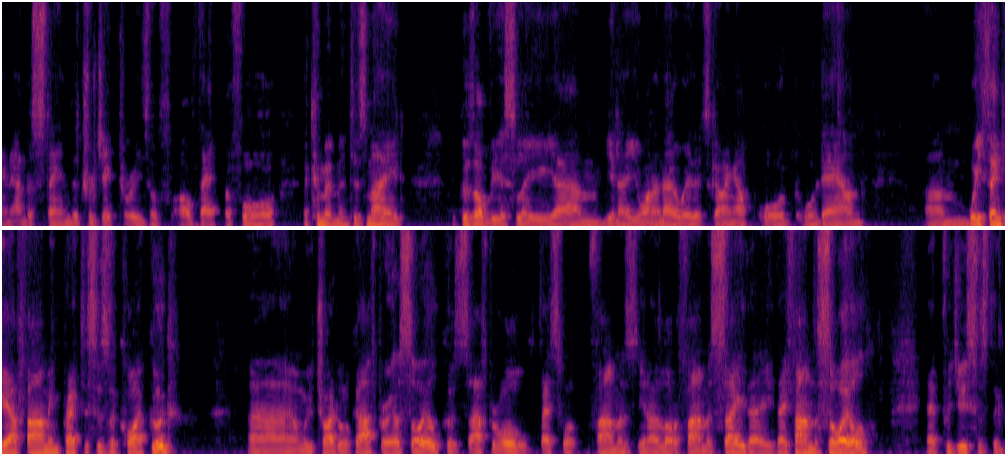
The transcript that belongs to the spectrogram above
and understand the trajectories of, of that before a commitment is made. Because obviously um, you know you want to know whether it's going up or, or down um, we think our farming practices are quite good. Uh, and we try to look after our soil because after all, that's what farmers, you know, a lot of farmers say they, they farm the soil that produces the,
